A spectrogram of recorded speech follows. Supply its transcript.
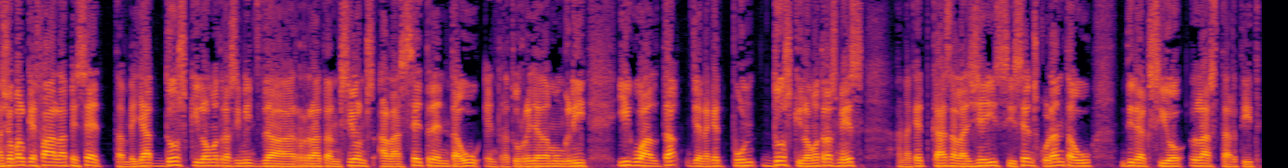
Això pel que fa a l'AP7, també hi ha 2 quilòmetres i mig de retencions a la C31 entre Torrella de Montgrí i Gualta i en aquest punt dos quilòmetres més, en aquest cas a la GI 641 direcció l'Estartit.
